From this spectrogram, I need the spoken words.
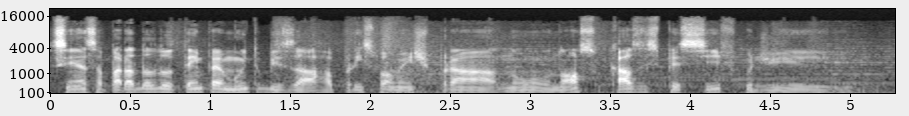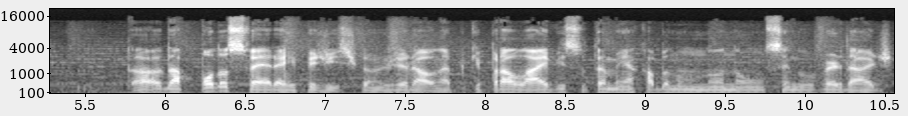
Sim, essa parada do tempo é muito bizarra, principalmente para no nosso caso específico de da, da podosfera RPGística no geral, né? Porque para live isso também acaba não, não, não sendo verdade.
